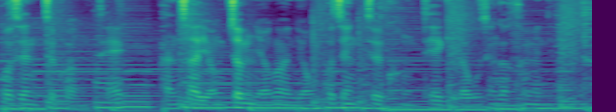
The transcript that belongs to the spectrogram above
100% 광택, 반사 0.0은 0% 광택이라고 생각하면 됩니다.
